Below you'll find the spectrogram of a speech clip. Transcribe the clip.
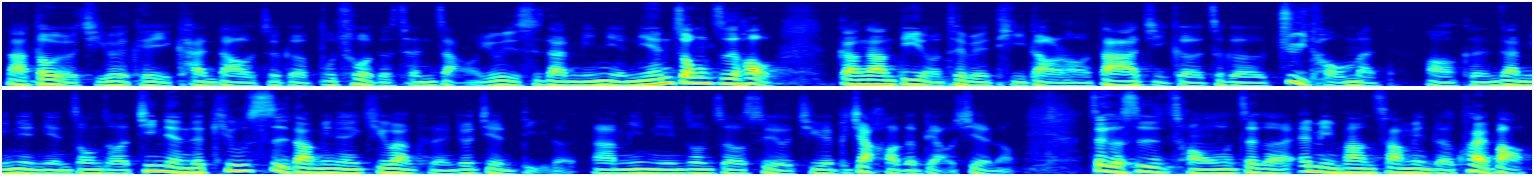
那都有机会可以看到这个不错的成长，尤其是在明年年中之后。刚刚丁总特别提到，然后大家几个这个巨头们哦，可能在明年年中之后，今年的 Q 四到明年 Q one 可能就见底了。那明年年中之后是有机会比较好的表现哦。这个是从这个 M 平方上面的快报，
